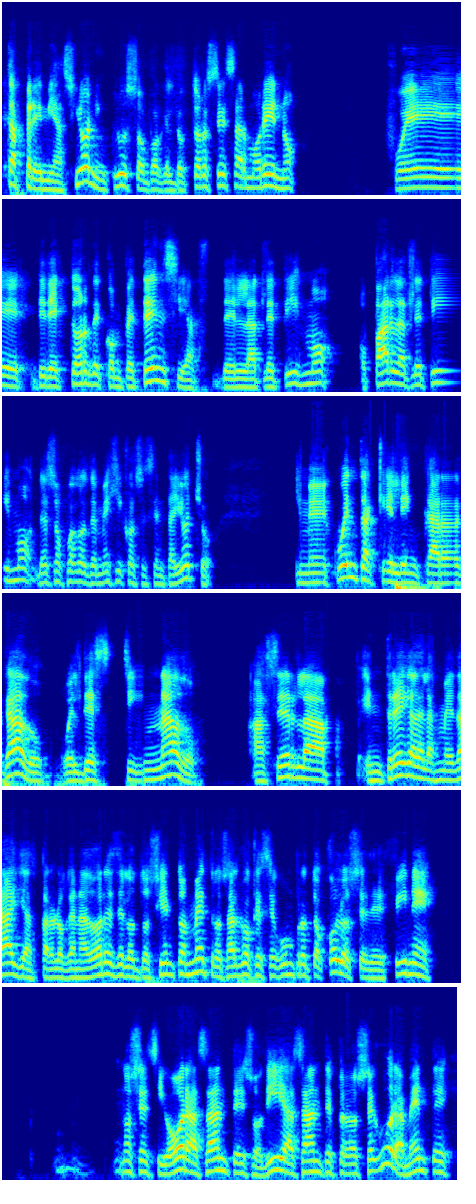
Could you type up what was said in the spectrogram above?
esta premiación incluso, porque el doctor César Moreno fue director de competencias del atletismo o para el atletismo de esos Juegos de México 68. Y me cuenta que el encargado o el designado a hacer la entrega de las medallas para los ganadores de los 200 metros, algo que según protocolo se define, no sé si horas antes o días antes, pero seguramente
